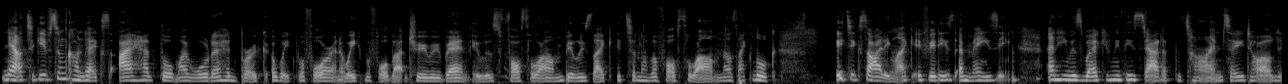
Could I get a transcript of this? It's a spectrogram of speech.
Now, to give some context, I had thought my water had broke a week before, and a week before that too, we went, it was false alarm. Billy's like, it's another false alarm. And I was like, look, it's exciting like if it is amazing. And he was working with his dad at the time so he told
